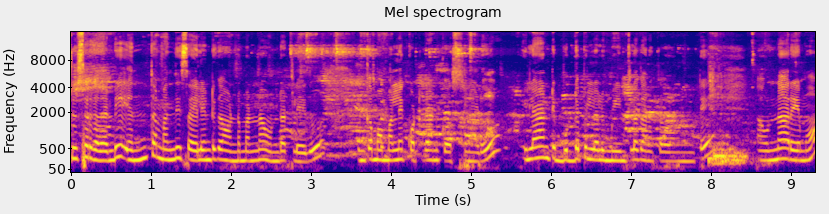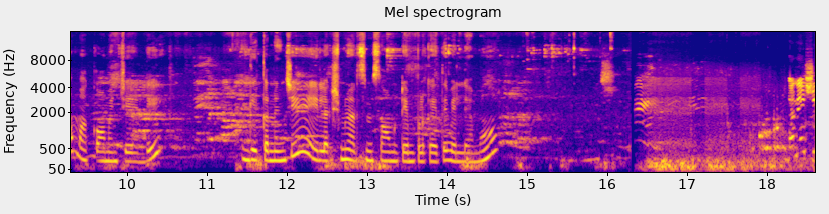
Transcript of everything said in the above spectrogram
చూసారు కదండి ఎంతమంది సైలెంట్గా ఉండమన్నా ఉండట్లేదు. ఇంకా మమ్మల్ని కొట్టడానికి వస్తున్నాడు. ఇలాంటి బుడ్డ పిల్లలు మీ ఇంట్లో కనుక ఉంటే ఉన్నారేమో మాకు కామెంట్ చేయండి. ఇంక ఇక్కడ నుంచి లక్ష్మీ నరసింహస్వామి టెంపుల్కి అయితే వెళ్ళాము. గణేష్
